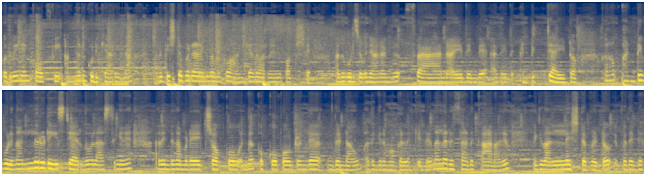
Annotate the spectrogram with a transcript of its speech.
പൊതുവേ ഞാൻ കോഫി അങ്ങനെ കുടിക്കാറില്ല. എനിക്ക് ഇഷ്ടപ്പെടുകയാണെങ്കിൽ നമുക്ക് വാങ്ങിക്കാമെന്ന് പറഞ്ഞാൽ പക്ഷേ അത് കുടിച്ചപ്പോൾ ഞാനങ്ങ് ഫാനായി ഇതിന്റെ അതായത് അഡിക്റ്റ് ആയിട്ടോ. കാരണം അടിപൊളി നല്ലൊരു ടേസ്റ്റ് ആയിരുന്നു. ലാസ്റ്റ് ഇങ്ങനെ അതിന്റെ നമ്മുടെ ചോക്കോ എന്താ കൊക്കോ പൗഡറിന്റെ ഇതുണ്ടാവും. അതിങ്ങനെ മുകളിലൊക്കെ ഉണ്ട് നല്ല രസമാണ് കാണാനും. എനിക്ക് നല്ല ഇഷ്ടപ്പെട്ടു. ഇപ്പോൾ ഇതെന്റെ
